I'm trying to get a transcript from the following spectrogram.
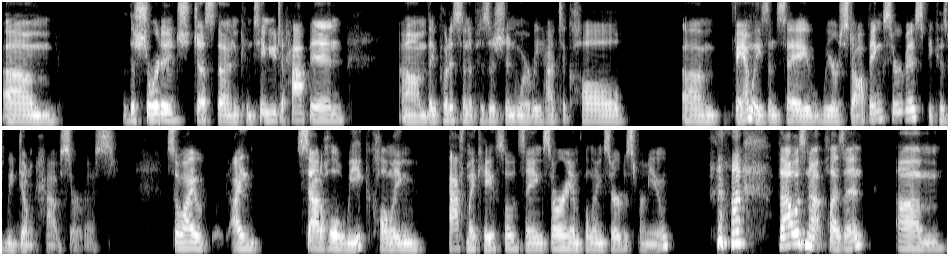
Um, the shortage just then continued to happen. Um, they put us in a position where we had to call um, families and say, We're stopping service because we don't have service. So I I sat a whole week calling half my caseload saying, sorry, I'm pulling service from you. that was not pleasant. Um,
